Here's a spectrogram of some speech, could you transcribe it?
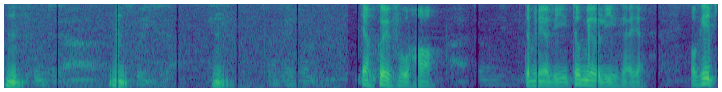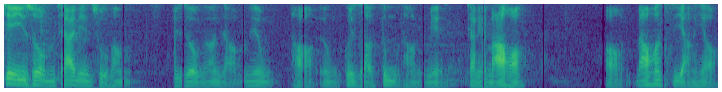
嗯，富子啊，嗯，贵子啊，嗯，都在用，像贵妇哈，都没有离，都没有离开呀。我可以建议说，我们加一点处方，比如说我刚刚讲，我们用好用桂枝草知母汤里面加点麻黄，好，麻黄是阳药，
